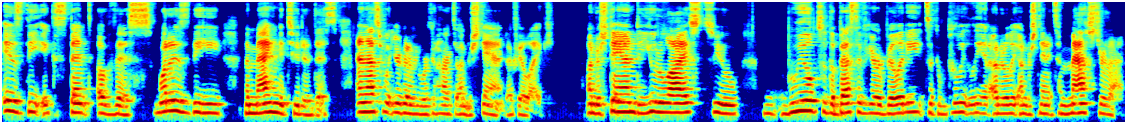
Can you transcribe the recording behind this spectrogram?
is the extent of this? What is the the magnitude of this? And that's what you're going to be working hard to understand, I feel like. Understand, to utilize, to wield to the best of your ability, to completely and utterly understand it, to master that.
